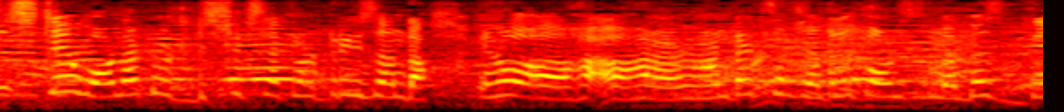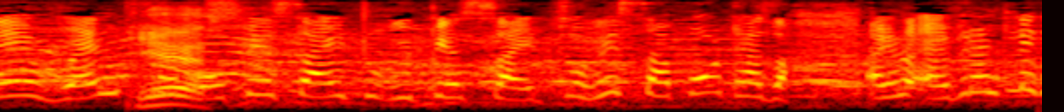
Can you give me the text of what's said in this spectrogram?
each day one or two district secretaries and uh, you know uh, hundreds of general council members they went Yes. from OPS side to EPS side. So his support has, uh, you know, evidently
